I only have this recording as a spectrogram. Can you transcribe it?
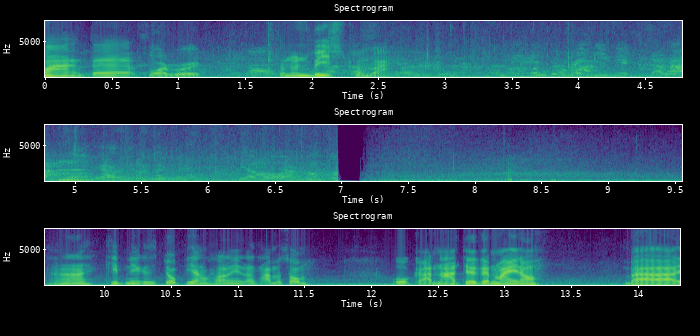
มาตั้งแต่ฟอร์เวิร์ดถนนบิสคนว่าอืมฮะ คลิปนี้ก็จะจบเพียงเท่านี้แล้วทำมาส้มโอกาสหน้าเจอกันใหม่เนาะบาย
